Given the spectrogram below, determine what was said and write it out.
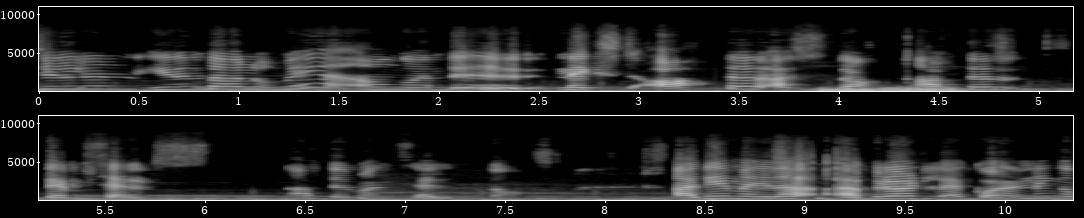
சில்ட்ரன் இருந்தாலுமே அவங்க வந்து நெக்ஸ்ட் ஆஃப்டர் அஸ் தான். ஆஃப்டர் தெம் செல்ஸ் ஆஃப்டர் ஒன் செல்ஃப் தான். அதே மாதிரி தான் அப்ராட்ல குழந்தைங்க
